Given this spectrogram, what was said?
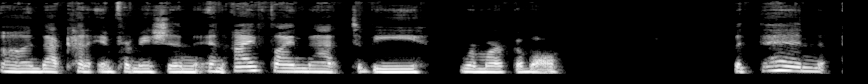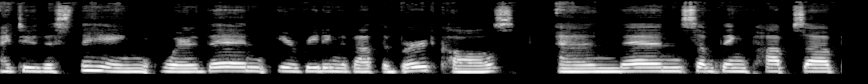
on that kind of information. And I find that to be remarkable. But then I do this thing where then you're reading about the bird calls and then something pops up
